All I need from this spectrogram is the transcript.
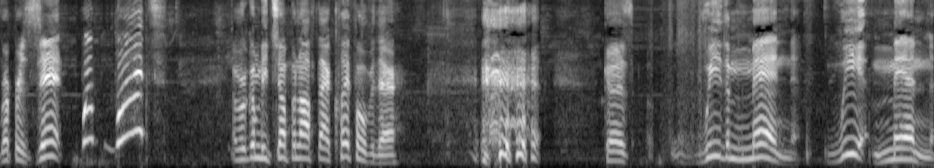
represent, what, what? And we're gonna be jumping off that cliff over there. Because we the men, we men,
